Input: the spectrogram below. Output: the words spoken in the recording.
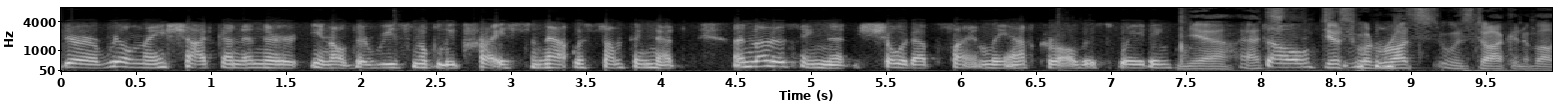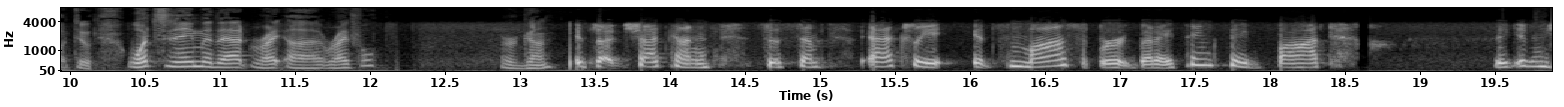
they're a real nice shotgun, and they're you know they're reasonably priced, and that was something that another thing that showed up finally after all this waiting. Yeah, that's So- just what Russ was talking about too. What's the name of that ri- uh, rifle or gun? It's a shotgun system. Actually, it's Mossberg, but I think they bought. They didn't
